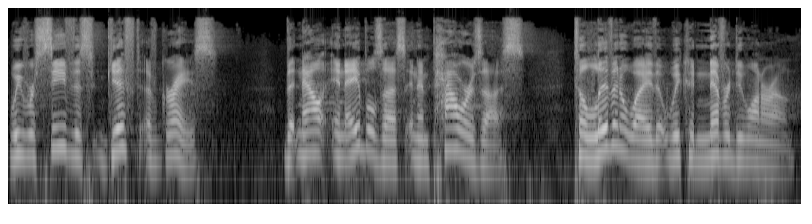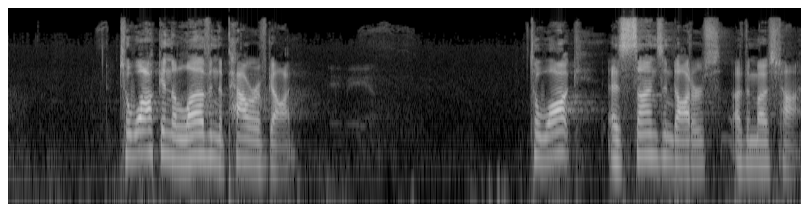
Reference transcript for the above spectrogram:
we receive this gift of grace that now enables us and empowers us to live in a way that we could never do on our own, to walk in the love and the power of God, Amen. to walk as sons and daughters of the Most High,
